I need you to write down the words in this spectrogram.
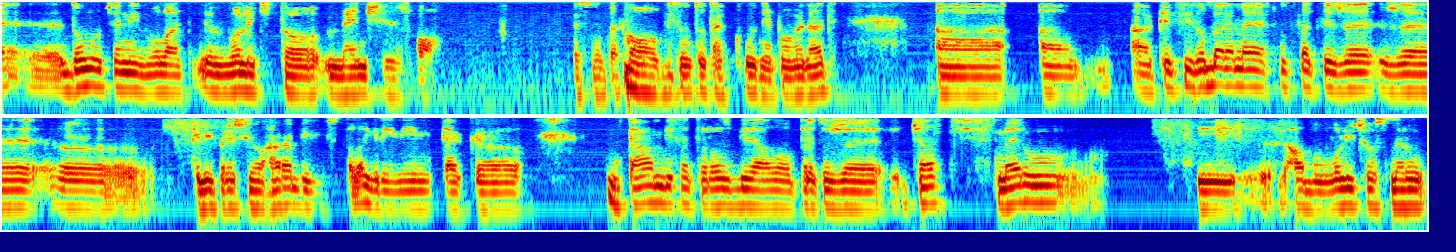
e, donútení volať, voliť to menšie zlo. Mohol by som to tak kľudne povedať. A a, a keď si zoberieme v podstate, že, že uh, keby prešiel Harabin s Pelegrínim, tak uh, tam by sa to rozbíjalo, pretože časť smeru i, alebo voličov smeru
